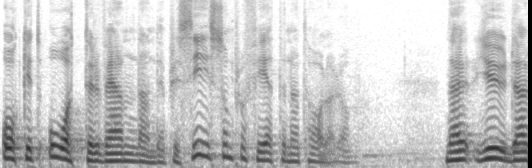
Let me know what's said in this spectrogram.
Och ett återvändande, precis som profeterna talar om. När judar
